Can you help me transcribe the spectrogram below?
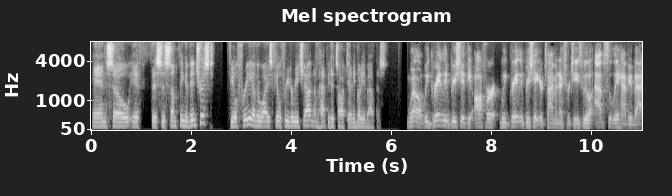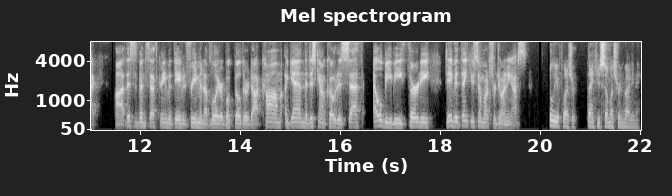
And so if this is something of interest, feel free. Otherwise, feel free to reach out and I'm happy to talk to anybody about this. Well, we greatly appreciate the offer. We greatly appreciate your time and expertise. We will absolutely have you back. Uh, this has been Seth Greene with David Freeman of lawyerbookbuilder.com. Again, the discount code is Seth LBB30. David, thank you so much for joining us. Really a pleasure. Thank you so much for inviting me.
